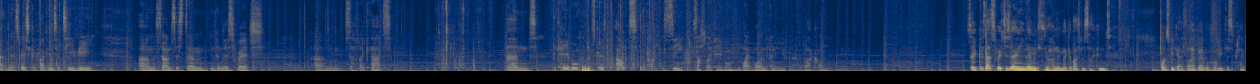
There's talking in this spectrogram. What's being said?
and it's basically plugged into TV, um, sound system, Nintendo Switch, um, stuff like that. And the cable which goes out, you can see satellite cable, the white one, and Ethernet, the black one. So because that switch is only limited to 100 megabytes per second, once we get a fibre, we'll probably just plug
